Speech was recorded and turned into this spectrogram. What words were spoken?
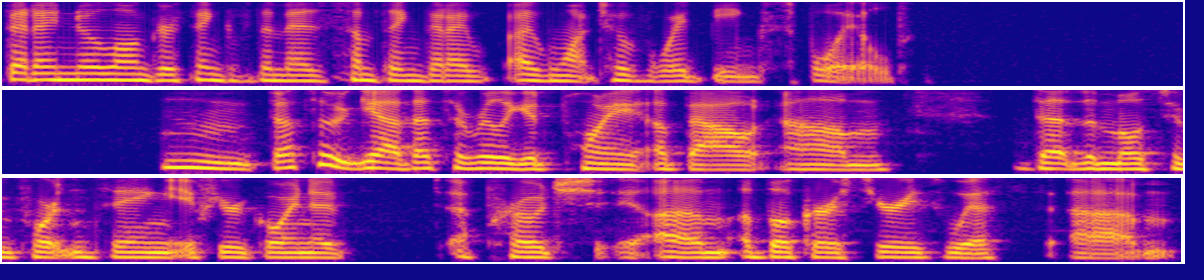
that I no longer think of them as something that I, I want to avoid being spoiled. Mm, that's a yeah, that's a really good point about um, that. The most important thing if you're going to approach um, a book or a series with um,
